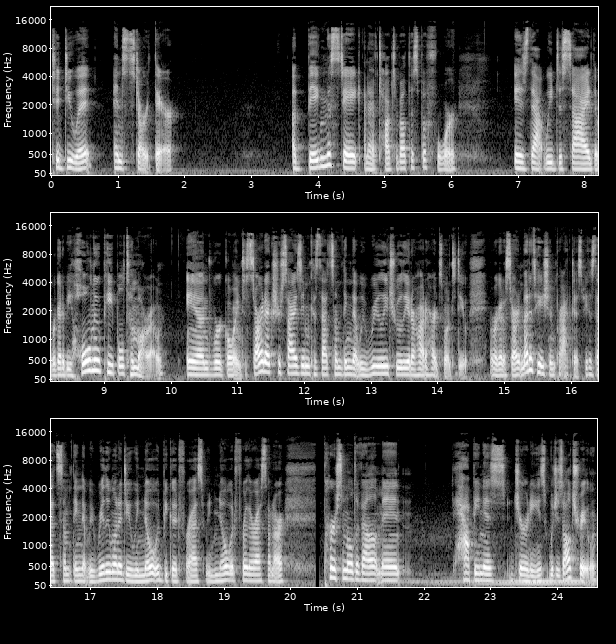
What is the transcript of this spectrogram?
to do it and start there. A big mistake, and I've talked about this before, is that we decide that we're going to be whole new people tomorrow and we're going to start exercising because that's something that we really truly in our heart of hearts want to do and we're going to start a meditation practice because that's something that we really want to do we know it would be good for us we know it would further us on our personal development, happiness journeys, which is all true.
